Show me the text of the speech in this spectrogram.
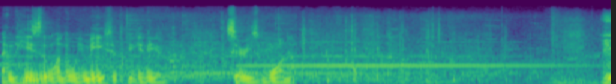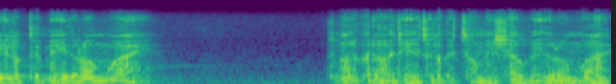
and he's the one that we meet at the beginning of series one. He looked at me the wrong way. It's not a good idea to look at Tommy Shelby the wrong way.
